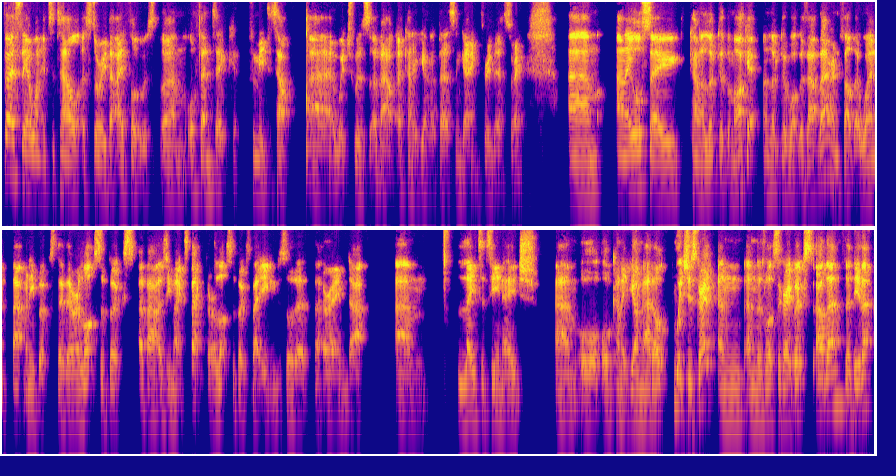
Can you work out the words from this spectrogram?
firstly i wanted to tell a story that i thought was um, authentic for me to tell uh, which was about a kind of younger person going through this, right? Um, and I also kind of looked at the market and looked at what was out there and felt there weren't that many books. So there are lots of books about, as you might expect, there are lots of books about eating disorder that are aimed at um, later teenage um, or, or kind of young adult, which is great. And, and there's lots of great books out there that do that.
